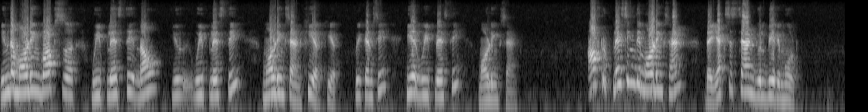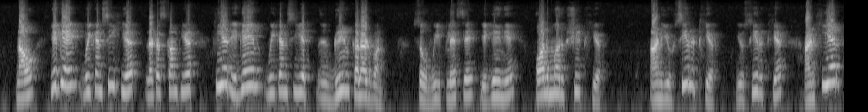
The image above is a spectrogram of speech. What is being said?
In the molding box uh, we place the now you we place the molding sand here here we can see here we place the molding sand. After placing the molding sand the excess sand will be removed now again we can see here let us come here here again we can see a uh, green colored one. So we place a again a polymer sheet here. And you seal it here. You seal it here. And here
